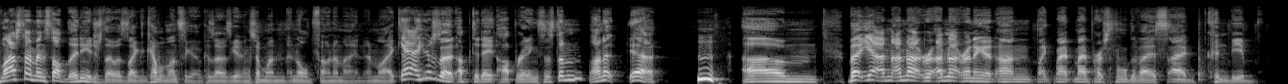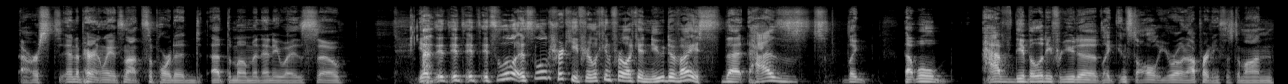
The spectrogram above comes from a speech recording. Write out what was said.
last time I installed Lineage though was like a couple months ago because I was giving someone an old phone of mine. And I'm like, yeah, here's an up to date operating system on it. Yeah. Um, but yeah, I'm, I'm not I'm not running it on like my, my personal device. I couldn't be arsed, and apparently it's not supported at the moment, anyways. So yeah, it, it, it, it's a little it's a little tricky if you're looking for like a new device that has like that will have the ability for you to like install your own operating system on,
